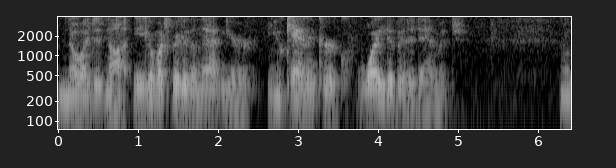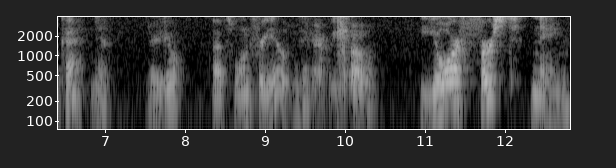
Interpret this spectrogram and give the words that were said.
No, I did not. You go much bigger than that, and you're you can incur quite a bit of damage. Okay, Yeah, there you go. That's one for you. There we go. Your first name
